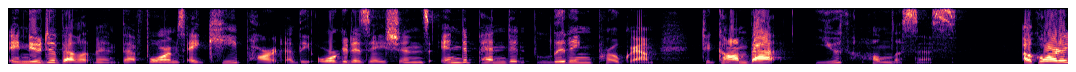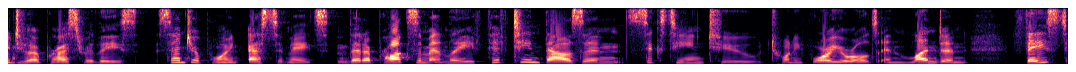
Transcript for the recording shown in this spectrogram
a new development that forms a key part of the organization's independent living program to combat youth homelessness. According to a press release, Centrepoint estimates that approximately 15,000 16 to 24 year olds in London faced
